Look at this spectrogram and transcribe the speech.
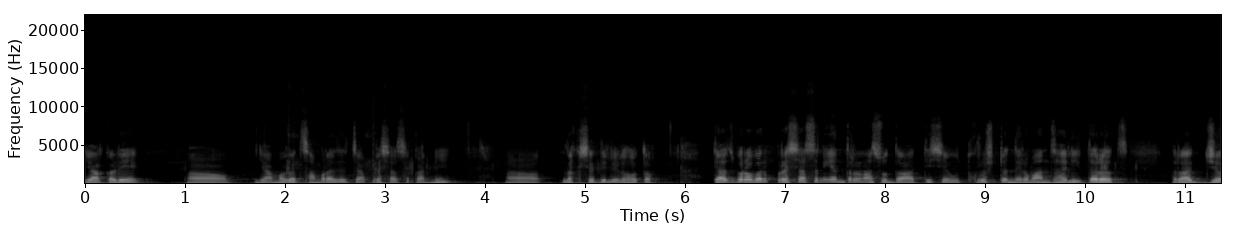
याकडे या मगध साम्राज्याच्या प्रशासकांनी लक्ष दिलेलं होतं. त्याचबरोबर प्रशासन यंत्रणासुद्धा अतिशय उत्कृष्ट निर्माण झाली तरच राज्य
